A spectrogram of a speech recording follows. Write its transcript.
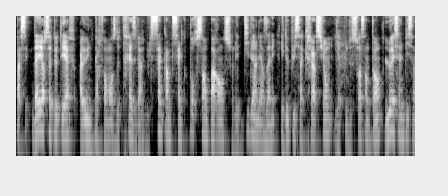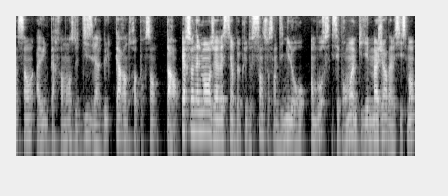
passé. D'ailleurs, cet ETF a eu une performance de 13,55% par an sur les 10 dernières années et depuis sa création il y a plus de 60 ans, le S&P 500 a eu une performance de 10,43% par an. Personnellement, j'ai investi un peu plus de 170 000 euros en bourse et c'est pour moi un pilier majeur d'investissement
